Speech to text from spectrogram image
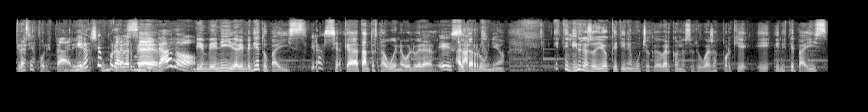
Gracias por estar. ¿eh? Gracias Un por placer. haberme invitado. Bienvenida, bienvenida a tu país. Gracias. Cada tanto está bueno volver al, al terruño. Este libro yo digo que tiene mucho que ver con los uruguayos porque eh, en este país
